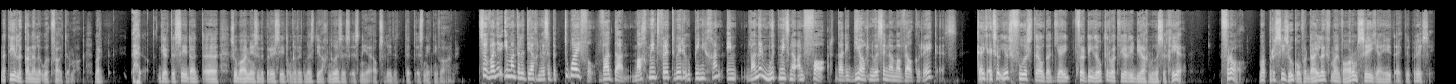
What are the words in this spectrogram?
Natuurlik kan hulle ook foute maak, maar deur te sê dat uh so baie mense depressie het omdat dit misdiagnose is nie absoluut dit, dit is net nie waar nie. So wanneer iemand hulle diagnose betwyfel, wat dan? Mag mens vir 'n tweede opinie gaan en wanneer moet mens nou aanvaar dat die diagnose nou maar wel korrek is? Kyk, ek sou eers voorstel dat jy vir die dokter wat vir jou die diagnose gee, vra, maar presies hoekom verduidelik vir my waarom sê jy het ek depressie?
